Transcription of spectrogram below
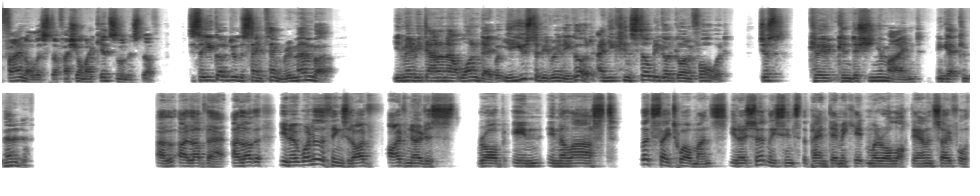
find all this stuff, I show my kids some of this stuff to say, you've got to do the same thing. Remember, you may be down and out one day, but you used to be really good and you can still be good going forward. Just condition your mind and get competitive. I, I love that. I love that. You know, one of the things that I've I've noticed, Rob, in in the last let's say twelve months, you know, certainly since the pandemic hit and we're all locked down and so forth,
